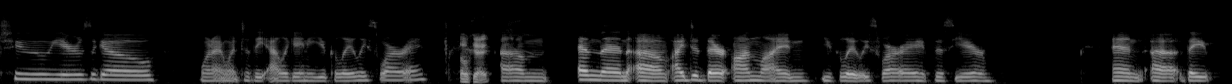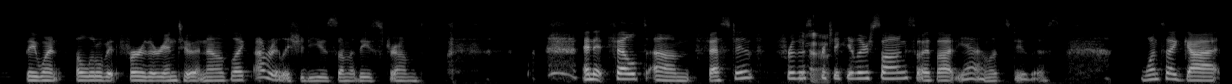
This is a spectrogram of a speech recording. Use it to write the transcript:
two years ago when I went to the Allegheny Ukulele Soiree. Okay. Um, and then um, I did their online ukulele soiree this year, and uh, they they went a little bit further into it, and I was like, I really should use some of these strums. and it felt um, festive for this Yeah. particular song, so I thought, yeah, let's do this. Once I got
